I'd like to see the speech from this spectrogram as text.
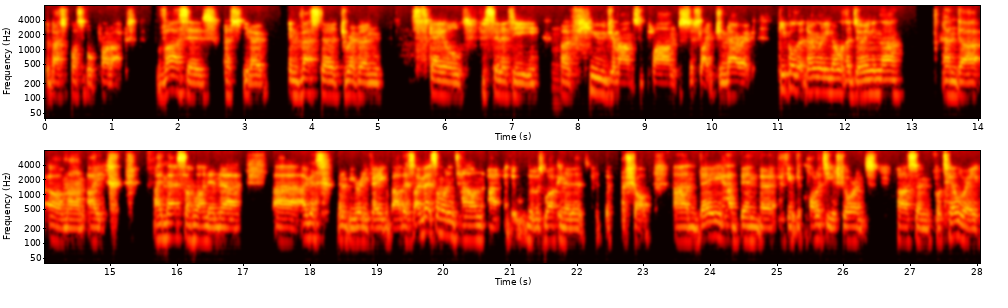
the best possible product versus a you know investor driven scaled facility mm. of huge amounts of plants just like generic people that don't really know what they're doing in there and uh, oh man, I I met someone in uh, uh, I guess I'm going to be really vague about this. I met someone in town uh, that was working at a, a, shop, and they had been the I think the quality assurance person for Tilray.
